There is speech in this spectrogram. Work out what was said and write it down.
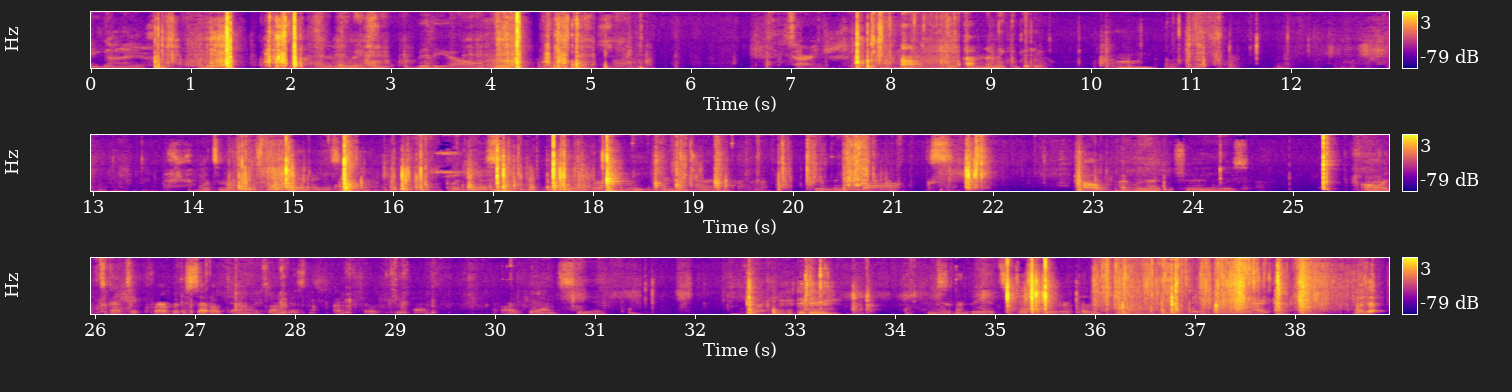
Hey guys, I'm gonna be making a video. Sorry, um, I'm gonna make a video on what's my first okay, I just need to put this directly in my trimming box. Oh, I forgot to show you this. Oh, it's gonna take forever to settle down, so I'm just not gonna show it to you guys. If you want to see it. I'm just gonna say it's just here. It doesn't not good. Alright. What's up?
